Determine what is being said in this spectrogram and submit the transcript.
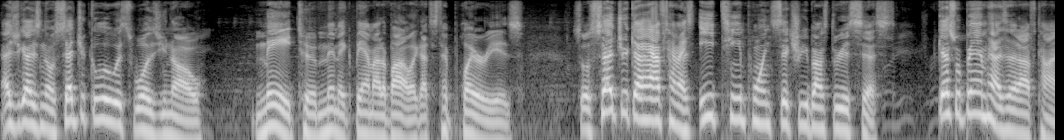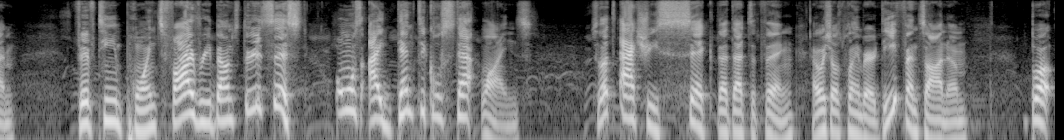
As you guys know, Cedric Lewis was, you know, made to mimic Bam out of Adebayo. Like, that's the type of player he is. So, Cedric at halftime has 18.6 rebounds, 3 assists. Guess what Bam has at halftime? 15 points, 5 rebounds, 3 assists. Almost identical stat lines. So that's actually sick that that's a thing. I wish I was playing better defense on him. But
